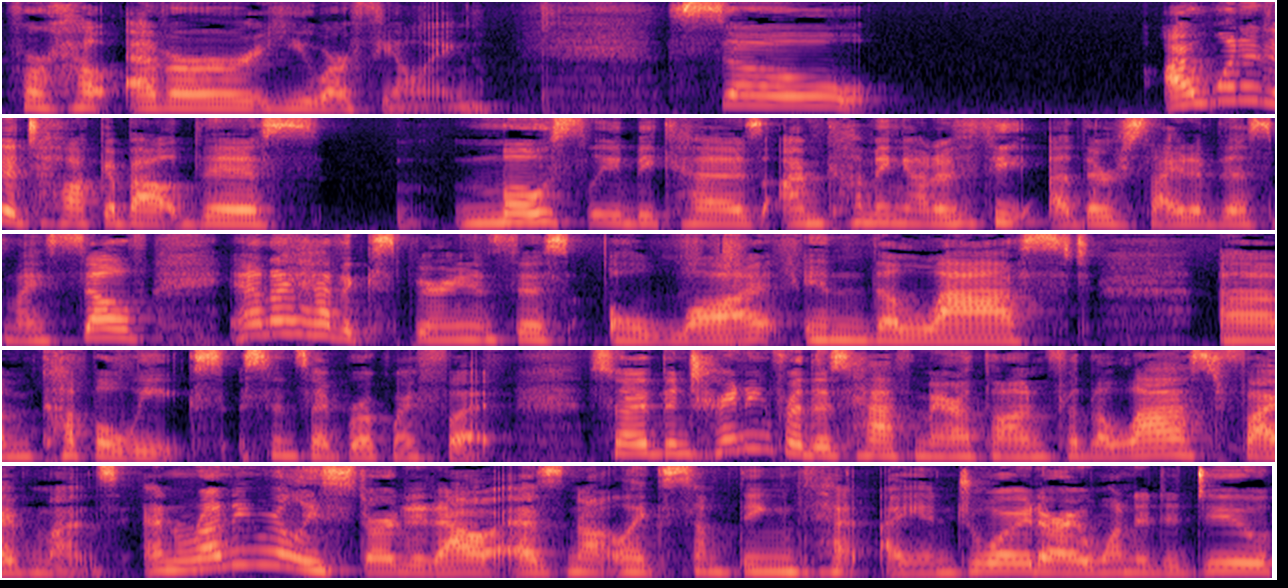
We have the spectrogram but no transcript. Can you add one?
for however you are feeling. So I wanted to talk about this mostly because I'm coming out of the other side of this myself. And I have experienced this a lot in the last um, couple weeks since I broke my foot. So I've been training for this half marathon for the last five months. And running really started out as not like something that I enjoyed or I wanted to do.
